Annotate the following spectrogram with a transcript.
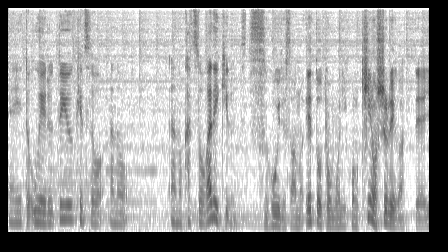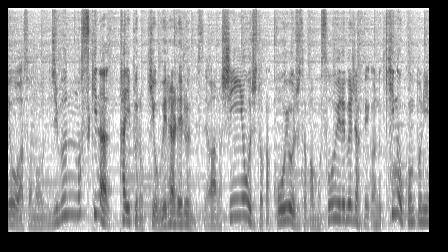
えーと、植えるという活動あのあの活動ができるんです。すごいです。あの絵とともにこの木の種類があって要はその自分の好きなタイプの木を植えられるんですよ。あの針葉樹とか広葉樹とかもそういうレベルじゃなくてあの木の本当に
